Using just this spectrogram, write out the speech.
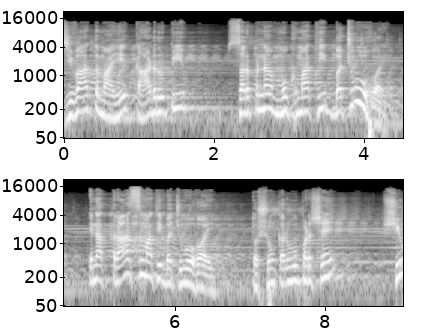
જીવાત્માએ કાળરૂપી સર્પના મુખમાંથી બચવું હોય, એના ત્રાસમાંથી બચવું હોય, તો શું કરવું પડશે? શિવ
